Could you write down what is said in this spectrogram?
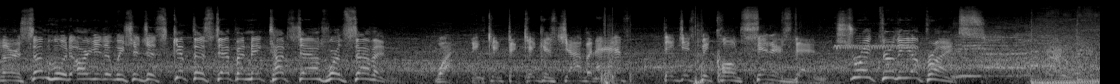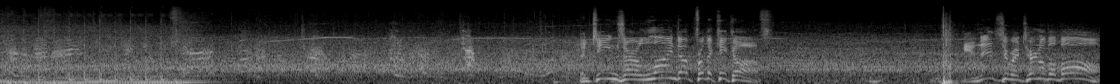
Now, there are some who would argue that we should just skip this step and make touchdowns worth seven. What, and kick the kicker's job in half? They'd just be called sinners then. Straight through the uprights. The teams are lined up for the kickoff. And that's a returnable ball.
